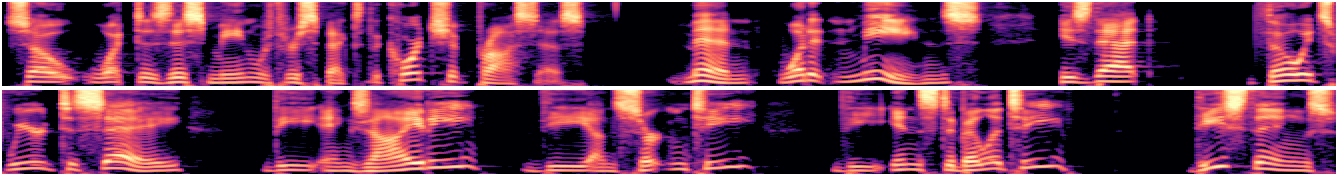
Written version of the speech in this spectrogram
So, what does this mean with respect to the courtship process? Men, what it means is that though it's weird to say, the anxiety, the uncertainty, the instability, these things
